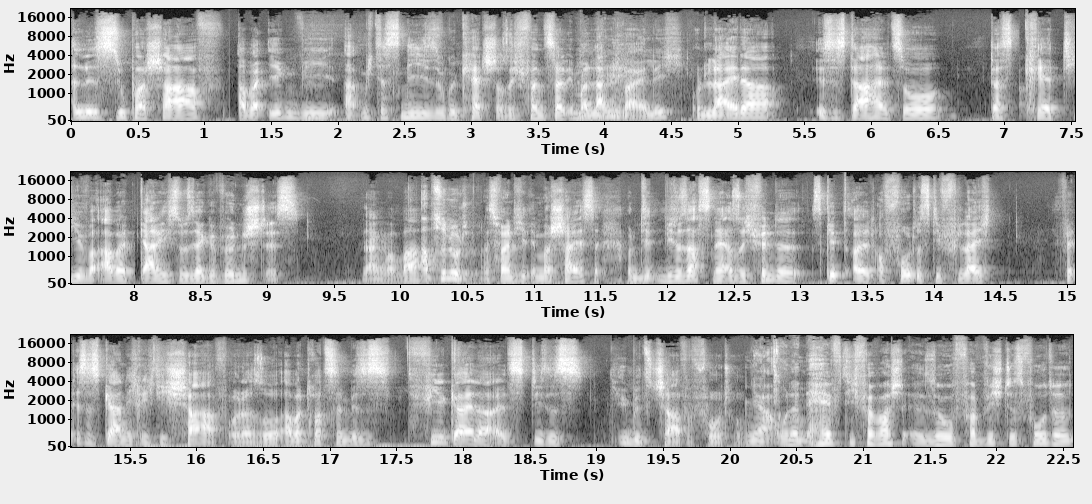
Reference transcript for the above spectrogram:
alles super scharf, aber irgendwie hat mich das nie so gecatcht. Also ich fand es halt immer langweilig und leider ist es da halt so, dass kreative Arbeit gar nicht so sehr gewünscht ist. Sagen wir mal. Absolut. Das fand ich immer scheiße. Und wie du sagst, ne, also ich finde, es gibt halt auch Fotos, die vielleicht, vielleicht ist es gar nicht richtig scharf oder so, aber trotzdem ist es viel geiler als dieses übelst scharfe Foto. Ja, oder ein heftig so verwischtes Foto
